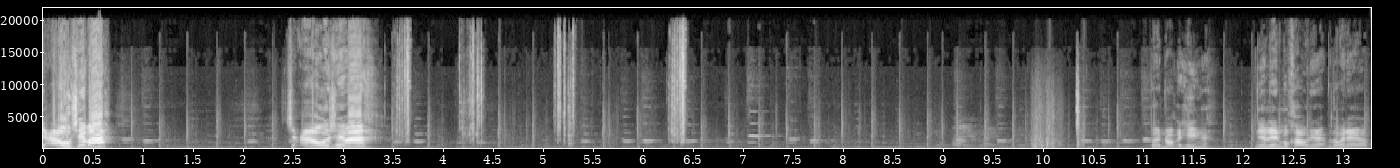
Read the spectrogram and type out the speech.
จะเอาใช่ปะจะเอาใช่ปะไปยังไงเปิดน็อกกระทิงไงเนี่ยเล่นบนเขานี่แหละไม่ต้องไปไหนครับ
